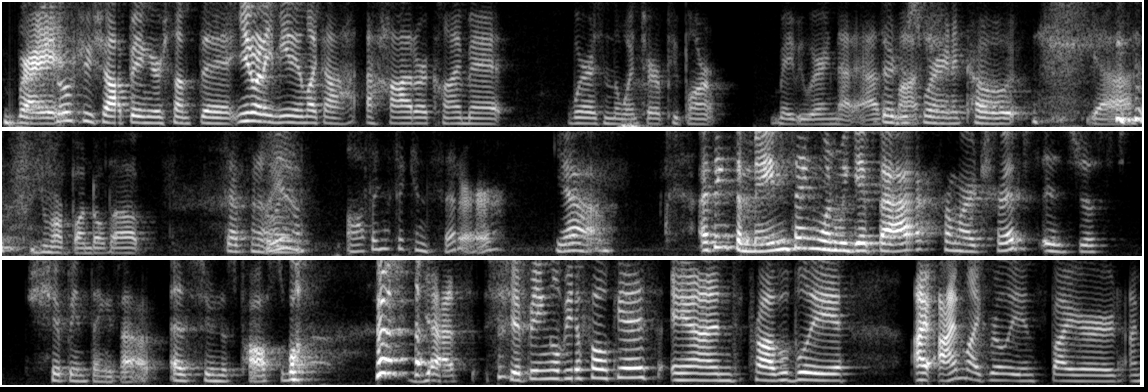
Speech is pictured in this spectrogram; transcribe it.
Right. grocery shopping or something. You know what I mean? In like a, a hotter climate, whereas in the winter, people aren't maybe wearing that as They're much. just wearing a coat. Yeah, you're more bundled up. So Definitely. yeah, all things to consider. Yeah. I think the main thing when we get back from our trips is just shipping things out as soon as possible. yes, shipping will be a focus, and probably I, I'm like really inspired. I'm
